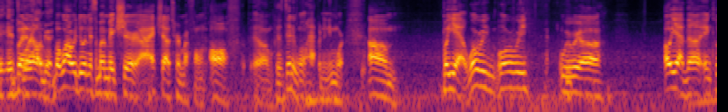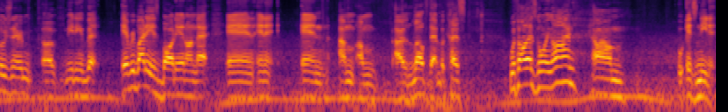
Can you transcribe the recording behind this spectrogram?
it, but, we're all uh, good. but while we're doing this, I'm gonna make sure. I actually I'll turn my phone off because then it won't happen anymore. Um, but yeah, what were we? What were we? We were. Uh, oh yeah, the inclusionary uh, meeting. That everybody is bought in on that, and and it, and I'm I'm I love that because with all that's going on, um, it's needed.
